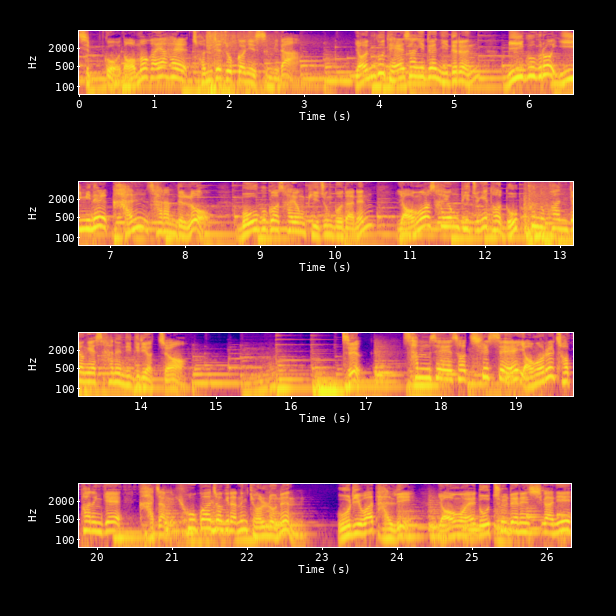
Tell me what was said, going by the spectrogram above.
짚고 넘어가야 할 전제 조건이 있습니다. 연구 대상이 된 이들은 미국으로 이민을 간 사람들로 모국어 사용 비중보다는 영어 사용 비중이 더 높은 환경에 사는 이들이었죠. 즉, 3세에서 7세에 영어를 접하는 게 가장 효과적이라는 결론은 우리와 달리 영어에 노출되는 시간이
